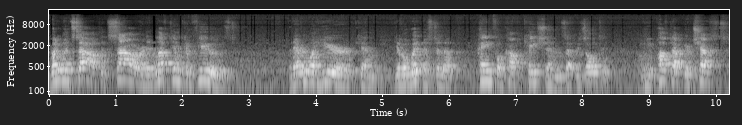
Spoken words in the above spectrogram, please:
But it went south, it soured, it left him confused. And everyone here can give a witness to the painful complications that resulted when you puffed out your chest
